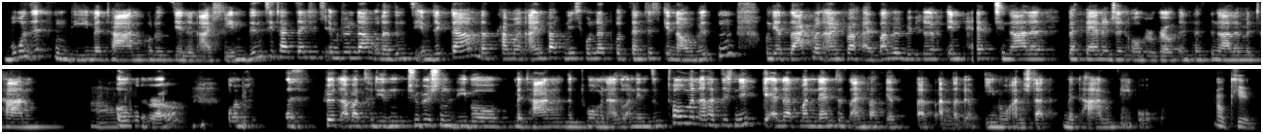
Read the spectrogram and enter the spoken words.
wo sitzen die Methan produzierenden Archeen? Sind sie tatsächlich im Dünndarm oder sind sie im Dickdarm? Das kann man einfach nicht hundertprozentig genau wissen. Und jetzt sagt man einfach als Sammelbegriff intestinale Methanogen Overgrowth, intestinale Methan ah, Overgrowth. Und es führt aber zu diesen typischen SIBO-Methan-Symptomen. Also an den Symptomen hat sich nichts geändert. Man nennt es einfach jetzt was anderes, IMO anstatt Methan-SIBO. Okay,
